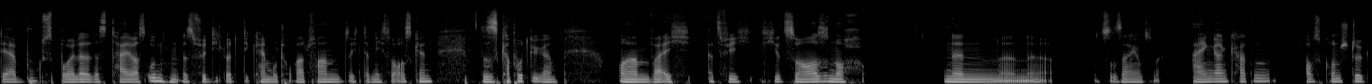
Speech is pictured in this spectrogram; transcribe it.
der Bugspoiler, das Teil, was unten ist, für die Leute, die kein Motorrad fahren und sich da nicht so auskennen, das ist kaputt gegangen. Ähm, weil ich, als wir hier zu Hause noch einen, eine, sozusagen so einen Eingang hatten aufs Grundstück,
